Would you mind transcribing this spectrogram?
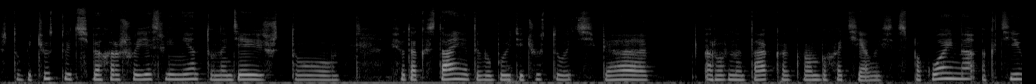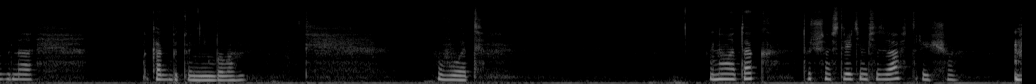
что вы чувствуете себя хорошо. Если нет, то надеюсь, что все так станет, и вы будете чувствовать себя ровно так, как вам бы хотелось. Спокойно, активно, как бы то ни было. Вот. Ну а так, точно встретимся завтра еще.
